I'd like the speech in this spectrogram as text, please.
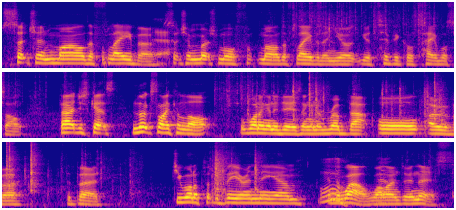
such a milder flavour, Yeah. such a much more f- milder flavour than your, your typical table salt. That just gets, looks like a lot, but what I'm going to do is I'm going to rub that all over the bird. Do you want to put the beer in the, um, in the well while yeah. I'm doing this?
